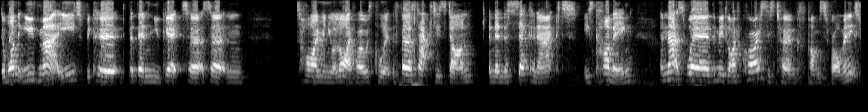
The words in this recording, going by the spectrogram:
the one that you've made, because but then you get to a certain time in your life. I always call it the first act is done, and then the second act is coming, and that's where the midlife crisis term comes from. And it's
